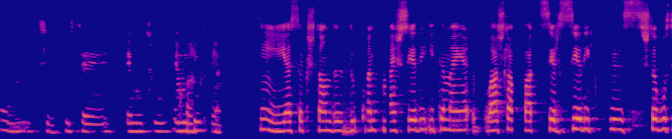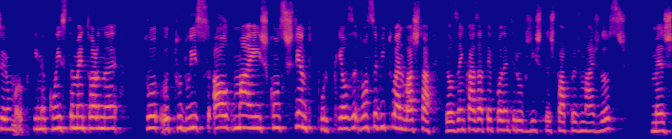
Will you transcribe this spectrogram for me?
Um, sim, isso é, é muito, é muito claro importante. Sim, e essa questão de, de, quanto mais cedo e também lá está o facto de ser cedo e de se estabelecer uma rotina com isso também torna tudo isso algo mais consistente, porque eles vão se habituando, lá está. Eles em casa até podem ter o registro das papas mais doces, mas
